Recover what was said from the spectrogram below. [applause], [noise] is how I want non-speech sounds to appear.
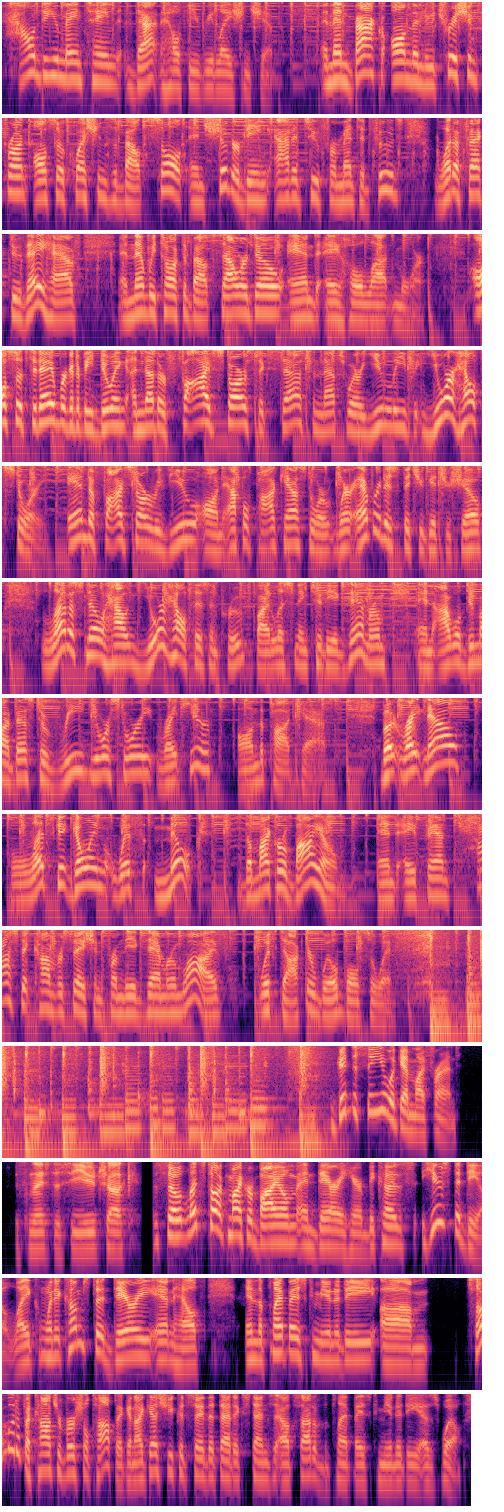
How do you maintain that healthy relationship? And then back on the nutrition front, also questions about salt and sugar being added to fermented foods. What effect do they have? And then we talked about sourdough and a whole lot more. Also, today we're going to be doing another five star success, and that's where you leave your health story and a five star review on Apple Podcast or wherever it is that you get your show. Let us know how your health is improved by listening to the exam room, and I will do my best to read your story right here on the podcast. But right now, let's get going with milk, the microbiome, and a fantastic conversation from the exam room live with Dr. Will Bulsiewicz. Good to see you again, my friend. It's nice to see you, Chuck. So let's talk microbiome and dairy here because here's the deal. Like when it comes to dairy and health in the plant based community, um, somewhat of a controversial topic. And I guess you could say that that extends outside of the plant based community as well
